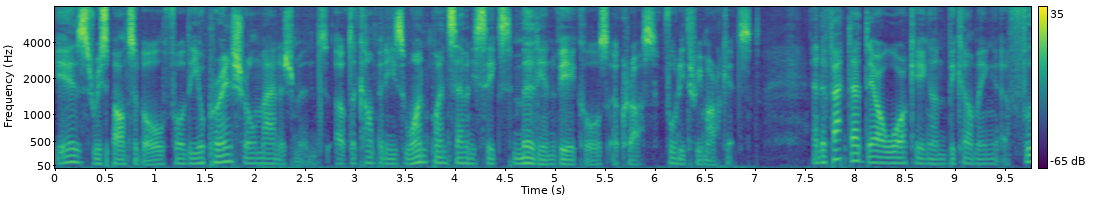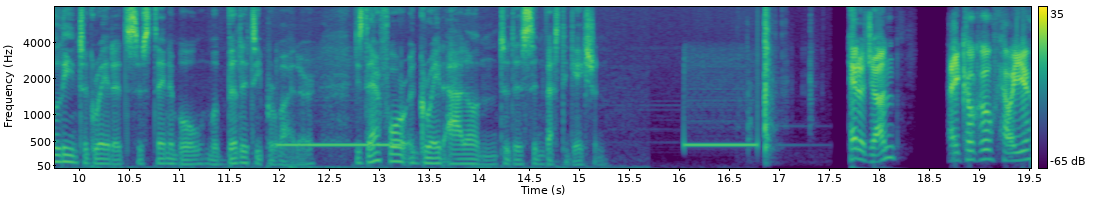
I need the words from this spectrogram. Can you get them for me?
is responsible for the operational management of the company's 1.76 million vehicles across 43 markets. And the fact that they are working on becoming a fully integrated sustainable mobility provider is therefore a great add on to this investigation. Hello, John. Hey, Kokou, how are you?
